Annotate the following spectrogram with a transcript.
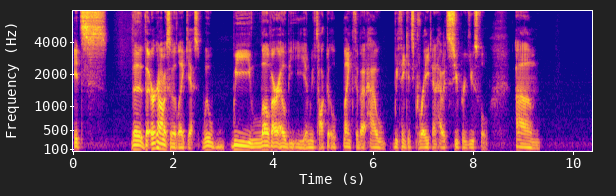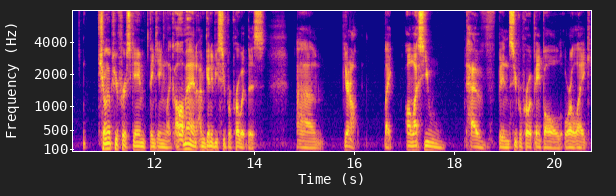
it's the the ergonomics of it like yes we we love our lbe and we've talked at length about how we think it's great and how it's super useful um showing up to your first game thinking like oh man i'm gonna be super pro at this um you're not like unless you have been super pro at paintball or like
